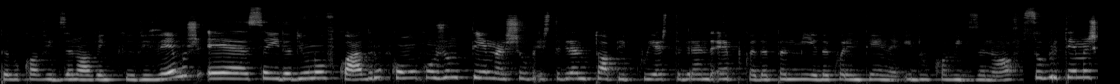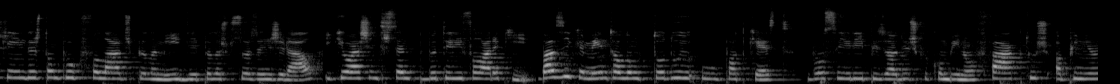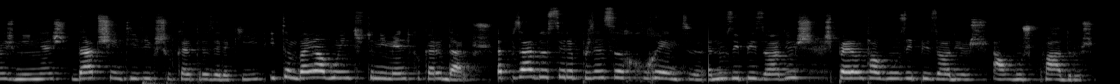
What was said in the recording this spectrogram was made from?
pelo Covid-19 em que vivemos, é a saída de um novo quadro com um conjunto de temas sobre este grande tópico e esta grande época da pandemia, da quarentena e do Covid-19, sobre temas que ainda estão pouco falados pela mídia pelas pessoas em geral e que eu acho interessante debater e falar aqui. Basicamente, ao longo de todo o podcast, vão sair episódios que combinam factos, opiniões minhas, dados científicos que eu quero trazer aqui e também algum entretenimento que eu quero dar-vos. Apesar de eu ser a presença recorrente nos episódios, esperam-te alguns episódios, alguns quadros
